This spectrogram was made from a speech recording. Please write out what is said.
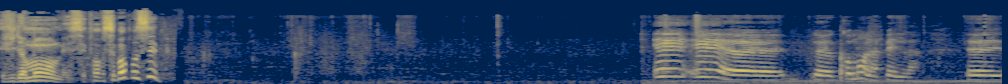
évidemment, mais c'est pas, c'est pas possible. Et, et euh, euh, comment on l'appelle là? Euh,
